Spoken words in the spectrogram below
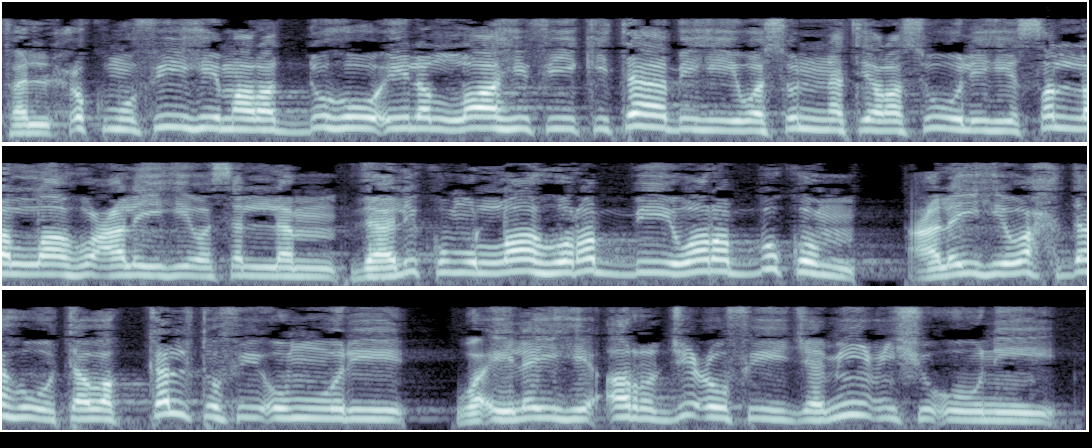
فالحكم فيه مرده إلى الله في كتابه وسنة رسوله صلى الله عليه وسلم. ذلكم الله ربي وربكم. عليه وحده توكلت في أموري وإليه أرجع في جميع شؤوني.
